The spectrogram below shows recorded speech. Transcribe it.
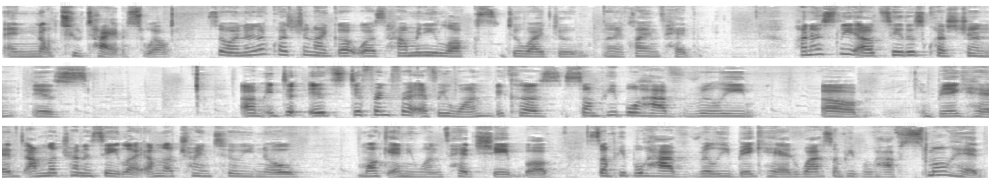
and not too tight as well. So another question I got was, how many locs do I do on a client's head? Honestly, I would say this question is um, it, it's different for everyone because some people have really um, big heads. I'm not trying to say like I'm not trying to you know mock anyone's head shape, but some people have really big head while some people have small head.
